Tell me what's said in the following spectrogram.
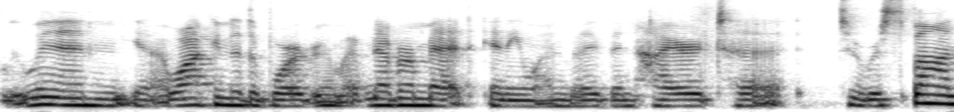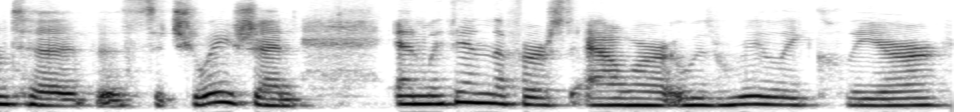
flew in, you know, I walk into the boardroom. I've never met anyone, but I've been hired to to respond to the situation. And within the first hour, it was really clear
